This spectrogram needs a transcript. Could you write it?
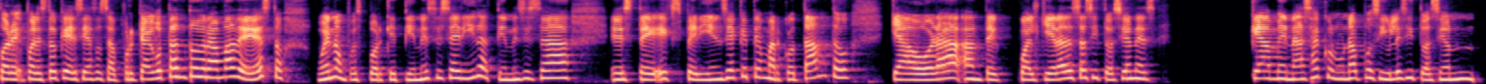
por, esto que decías, o sea, ¿por qué hago tanto drama de esto? Bueno, pues porque tienes esa herida, tienes esa este, experiencia que te marcó tanto que ahora ante cualquiera de esas situaciones que amenaza con una posible situación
